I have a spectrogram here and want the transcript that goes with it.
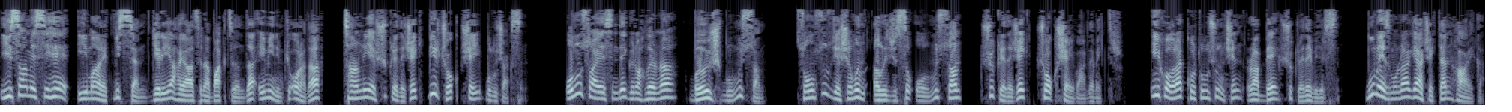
İsa Mesih'e iman etmişsen geriye hayatına baktığında eminim ki orada Tanrı'ya şükredecek birçok şey bulacaksın. Onun sayesinde günahlarına bağış bulmuşsan, sonsuz yaşamın alıcısı olmuşsan şükredecek çok şey var demektir. İlk olarak kurtuluşun için Rabbe şükredebilirsin. Bu mezmurlar gerçekten harika.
